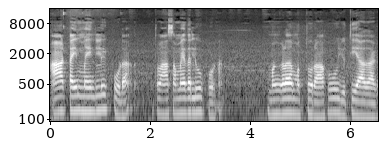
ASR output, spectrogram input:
ಆ ಟೈಮಲ್ಲಿ ಕೂಡ ಅಥವಾ ಆ ಸಮಯದಲ್ಲಿಯೂ ಕೂಡ ಮಂಗಳ ಮತ್ತು ರಾಹು ಯುತಿಯಾದಾಗ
